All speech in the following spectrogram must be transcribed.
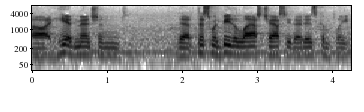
Uh, he had mentioned that this would be the last chassis that is complete.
